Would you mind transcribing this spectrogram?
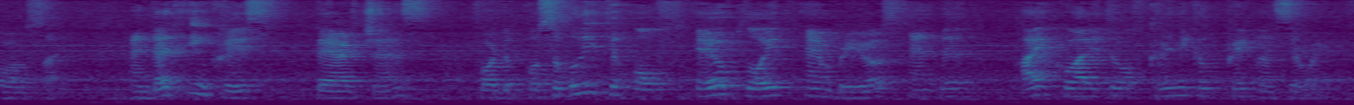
oocyte and that increased their chance for the possibility of euploid embryos and the high quality of clinical pregnancy rate.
